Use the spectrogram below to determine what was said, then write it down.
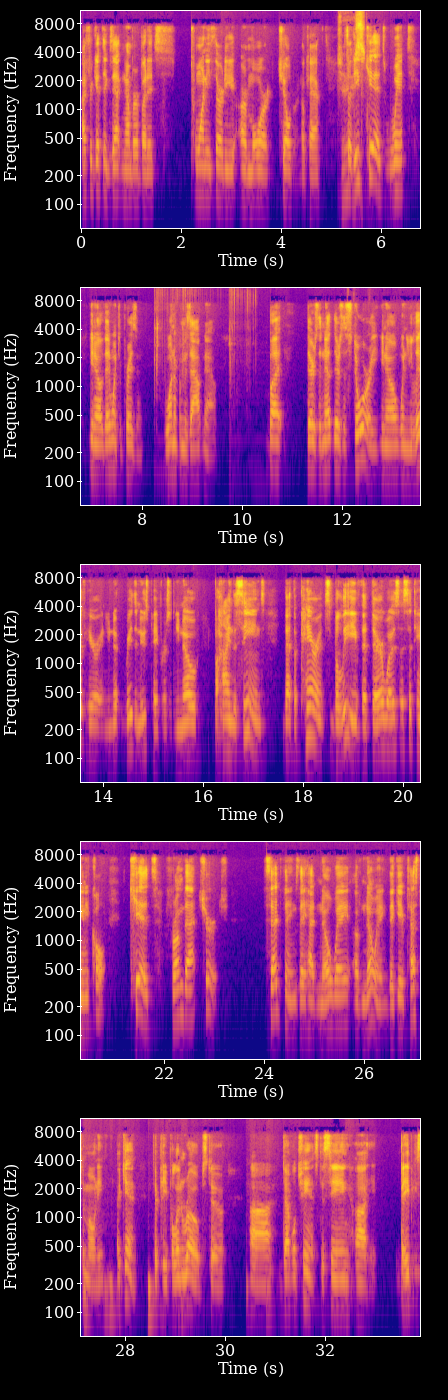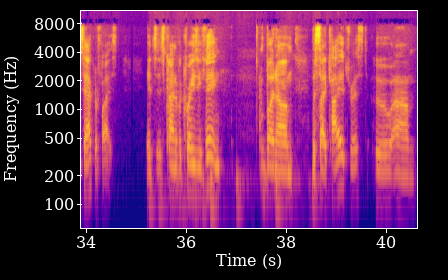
i forget the exact number but it's 20 30 or more children okay? So these kids went you know they went to prison. One of them is out now. But there's a there's a story you know when you live here and you know, read the newspapers and you know behind the scenes that the parents believe that there was a satanic cult. Kids from that church said things they had no way of knowing. They gave testimony again to people in robes, to uh, devil Chance to seeing uh, baby sacrificed. It's it's kind of a crazy thing, but um, the psychiatrist who um,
